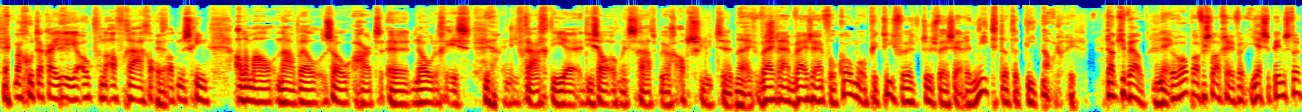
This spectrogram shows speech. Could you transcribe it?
maar goed, daar kan je je ook van afvragen of ja. dat misschien allemaal nou wel zo hard uh, nodig is. Ja. En die vraag die, uh, die zal ook met Straatsburg absoluut. Uh, nee, wij zijn, wij zijn volkomen objectief, dus wij zeggen niet dat het niet nodig is. Dankjewel, nee. Europa-verslaggever Jesse Pinster.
